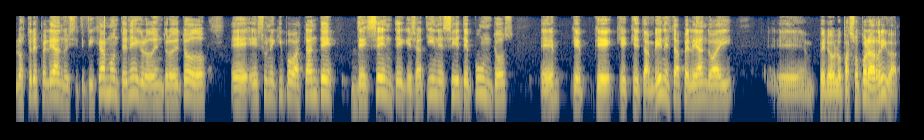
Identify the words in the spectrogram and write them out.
los tres peleando. Y si te fijas, Montenegro, dentro de todo, eh, es un equipo bastante decente, que ya tiene siete puntos, eh, que, también está peleando ahí, eh, pero lo pasó por arriba.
